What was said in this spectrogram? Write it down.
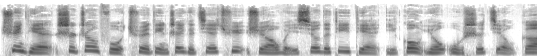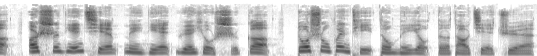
去年市政府确定这个街区需要维修的地点一共有五十九个，而十年前每年约有十个，多数问题都没有得到解决。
